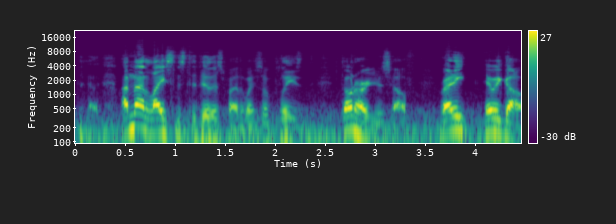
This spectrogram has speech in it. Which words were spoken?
I'm not licensed to do this, by the way, so please don't hurt yourself. Ready? Here we go.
